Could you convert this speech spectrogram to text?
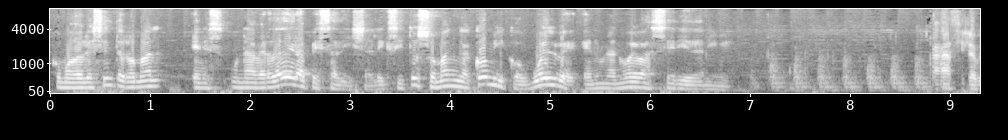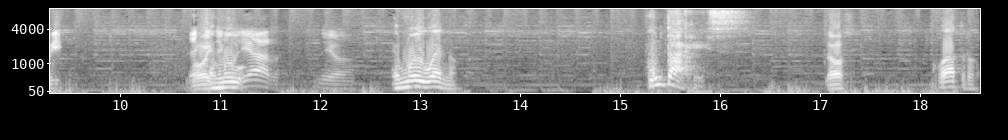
como adolescente normal, es una verdadera pesadilla. El exitoso manga cómico vuelve en una nueva serie de anime. Ah, sí lo vi. Oye. de Muy- culiar. Digo, Es muy bueno. Puntajes. 2. 4.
